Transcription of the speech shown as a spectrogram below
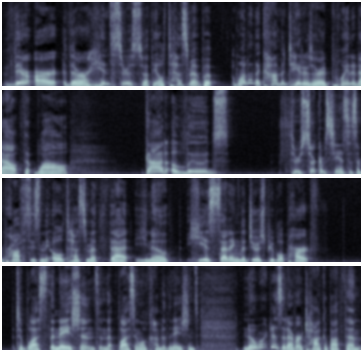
there are there are hints throughout the Old Testament, but one of the commentators I had pointed out that while God alludes through circumstances and prophecies in the Old Testament that, you know, he is setting the Jewish people apart to bless the nations and that blessing will come to the nations. Nowhere does it ever talk about them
